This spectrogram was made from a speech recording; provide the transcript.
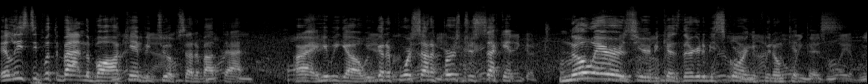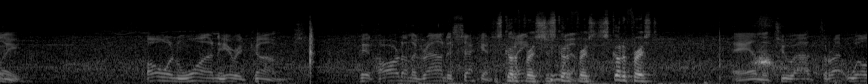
At least he put the bat in the ball. I can't be too upset about that. All right, here we go. We've got a force out a first or second. No errors here because they're going to be scoring if we don't get this. 0 and 1, here it comes. Hit hard on the ground to second. Just go to first. Just go to first. Just go to first. And the two-out threat will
